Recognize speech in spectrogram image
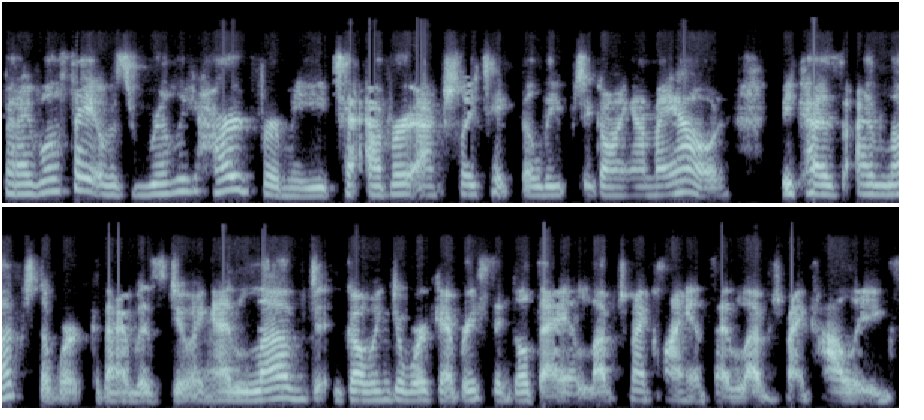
but I will say it was really hard for me to ever actually take the leap to going on my own because I loved the work that I was doing. I loved going to work every single day. I loved my clients. I loved my colleagues.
